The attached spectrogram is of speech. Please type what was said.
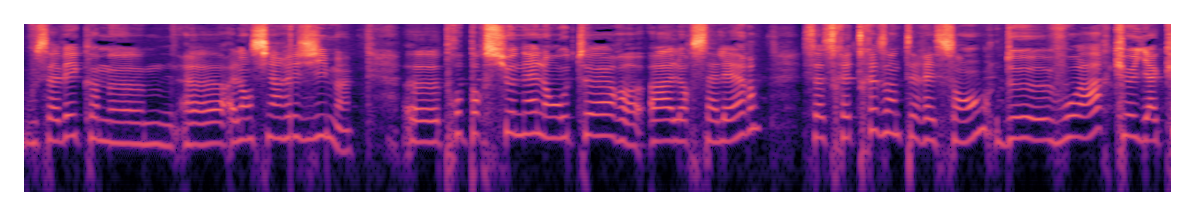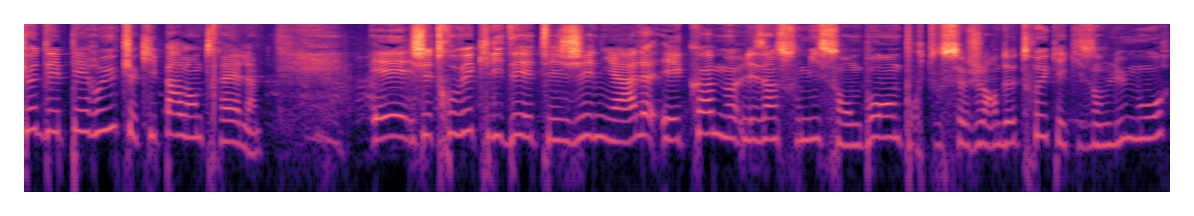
Vous savez, comme euh, euh, à l'ancien régime, euh, proportionnel en hauteur à leur salaire, ça serait très intéressant de voir qu'il n'y a que des perruques qui parlent entre elles. Et j'ai trouvé que l'idée était géniale. Et comme les insoumis sont bons pour tout ce genre de trucs et qu'ils ont de l'humour,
